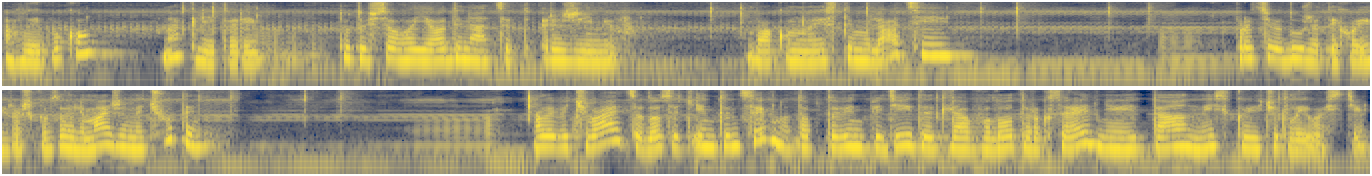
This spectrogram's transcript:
глибоко на кліторі. Тут усього є 11 режимів вакуумної стимуляції. Працює дуже тихо іграшка, взагалі майже не чути. Але відчувається досить інтенсивно, тобто він підійде для володарок середньої та низької чутливості.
